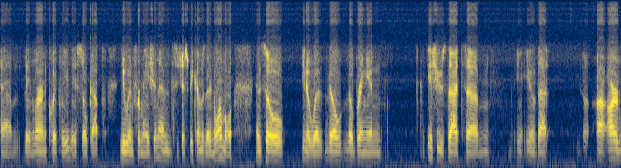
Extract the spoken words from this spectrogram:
Um, they learn quickly. They soak up new information, and it just becomes their normal. And so, you know, they'll they'll bring in issues that um, you know that uh, are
